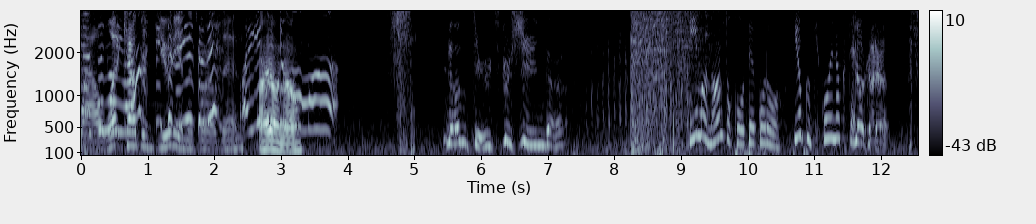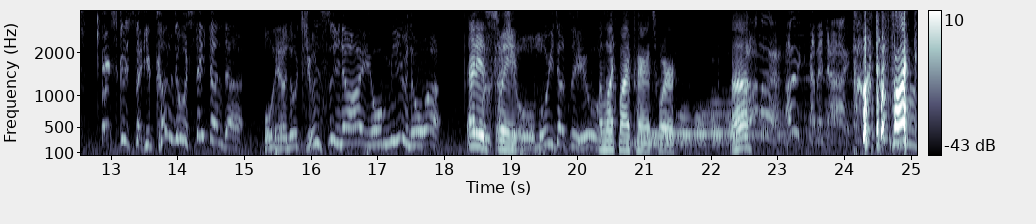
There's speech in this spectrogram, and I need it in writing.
Wow, what counts as beauty in this world then? I don't know. 今なんと皇帝からよく聞こえなくてだから美しさに感動していたんだ親の純粋な愛を見るのは That is sweet. Unlike my parents were. Huh? what the fuck?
